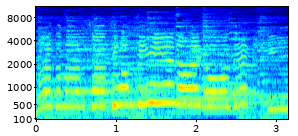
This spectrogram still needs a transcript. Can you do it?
まだまだ先は見えないので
